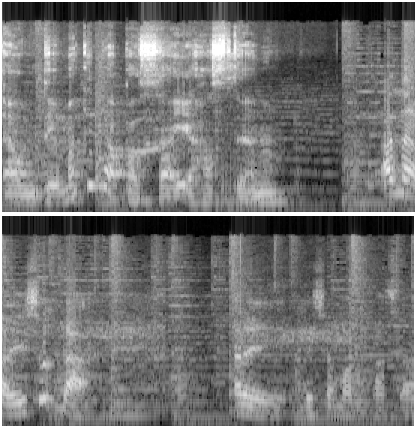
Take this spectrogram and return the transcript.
É um tema que dá pra sair arrastando. Ah, não, isso dá. Pera aí, deixa a moto passar.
